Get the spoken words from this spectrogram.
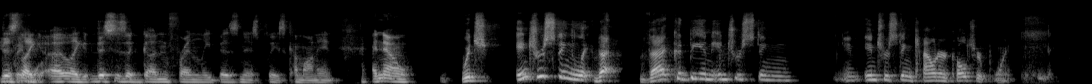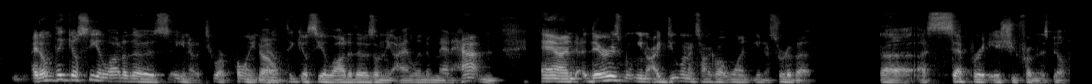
this like uh, like this is a gun friendly business. Please come on in. And now, which interestingly, that that could be an interesting interesting counterculture point. I don't think you'll see a lot of those, you know, to our point. No. I don't think you'll see a lot of those on the island of Manhattan. And there is, you know, I do want to talk about one, you know, sort of a uh, a separate issue from this bill.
